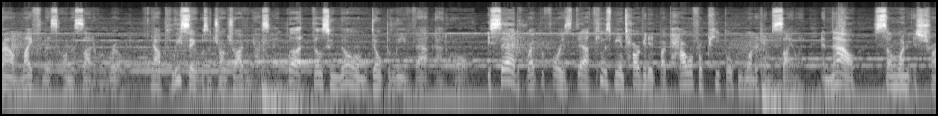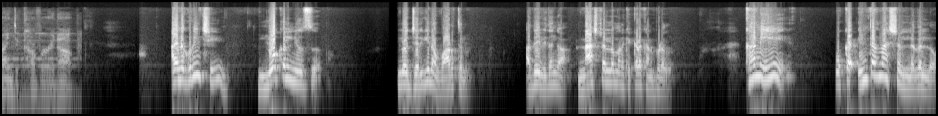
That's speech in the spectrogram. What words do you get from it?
found lifeless on the side of a road. Now, police say it was a drunk driving accident, but those who know him don't believe that at all. They said right before his death, he was being targeted by powerful people who wanted him silent. And now, someone is trying to cover it up. ఆయన గురించి లోకల్ న్యూస్లో జరిగిన వార్తలు అదేవిధంగా నేషనల్లో మనకి ఎక్కడ కనపడదు కానీ ఒక ఇంటర్నేషనల్ లెవెల్లో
